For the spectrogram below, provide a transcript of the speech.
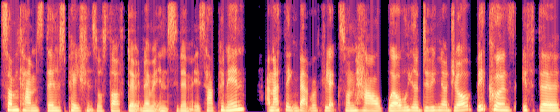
sometimes those patients or staff don't know an incident is happening. And I think that reflects on how well you're doing your job because if the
